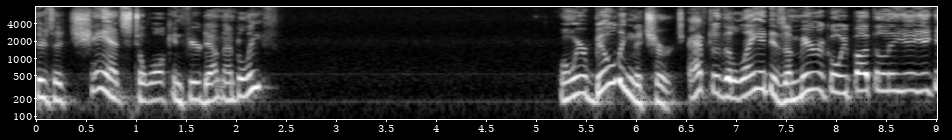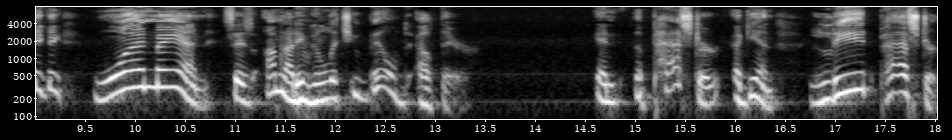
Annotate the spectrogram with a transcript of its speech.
there's a chance to walk in fear, doubt, and unbelief. When we were building the church, after the land is a miracle, we bought the land. One man says, I'm not even going to let you build out there. And the pastor, again, lead pastor,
